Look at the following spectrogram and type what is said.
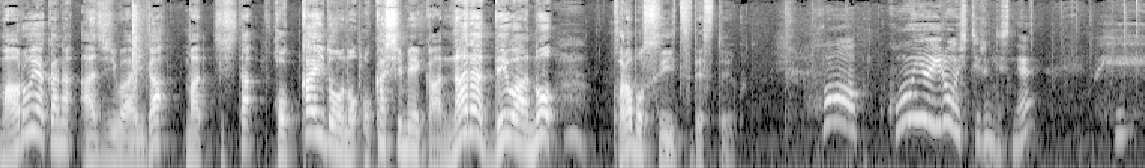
まろやかな味わいがマッチした北海道のお菓子メーカーならではのコラボスイーツですということ。はあ、こういう色をしてるんですね。へえ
